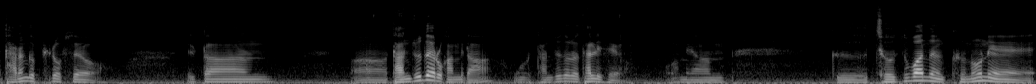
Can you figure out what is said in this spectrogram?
뭐 다른 거 필요 없어요. 일단 어, 단조대로 갑니다. 뭐 단조대로 달리세요. 그러면 그 저주받은 근원에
